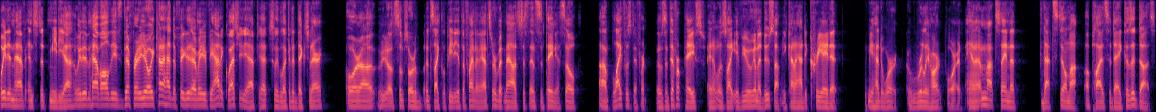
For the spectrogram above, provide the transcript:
We didn't have instant media. We didn't have all these different, you know, we kind of had to figure, I mean, if you had a question, you have to actually look at a dictionary or, uh, you know, some sort of encyclopedia to find an answer. But now it's just instantaneous. So um, life was different. It was a different pace. And it was like, if you were going to do something, you kind of had to create it. You had to work really hard for it. And I'm not saying that that still not applies today because it does.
